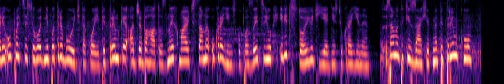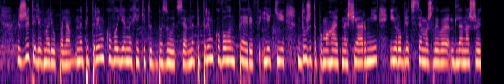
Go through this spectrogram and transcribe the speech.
Маріупольці сьогодні потребують такої підтримки, адже багато з них мають саме українську позицію і відстоюють єдність України. Саме такий захід на підтримку жителів Маріуполя, на підтримку воєнних, які тут базуються, на підтримку волонтерів, які дуже допомагають нашій армії і роблять все можливе для нашої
